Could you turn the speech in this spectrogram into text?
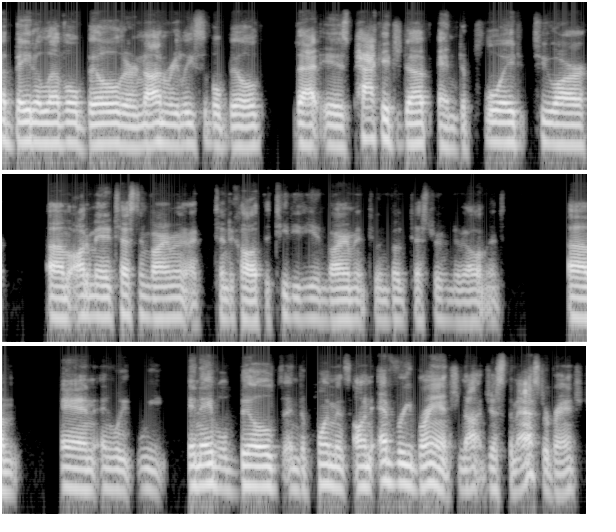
a beta level build or non-releasable build that is packaged up and deployed to our um, automated test environment. I tend to call it the TDD environment to invoke test-driven development. Um, and and we we enable builds and deployments on every branch, not just the master branch.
